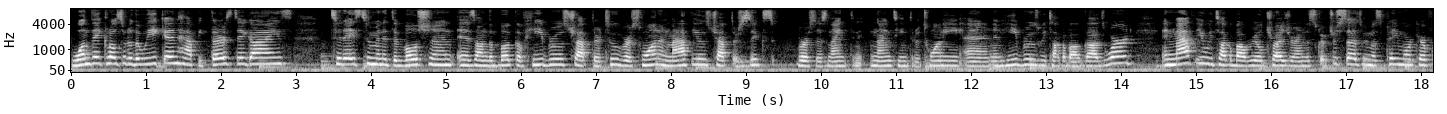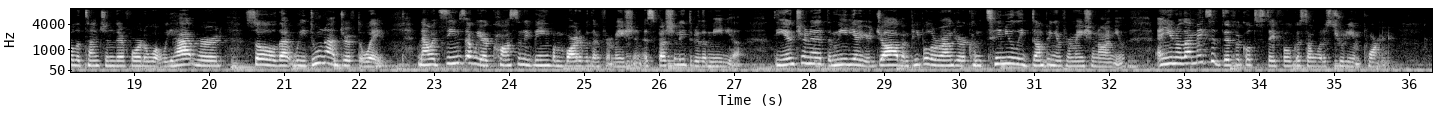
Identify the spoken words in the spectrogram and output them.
One day closer to the weekend. Happy Thursday, guys. Today's two minute devotion is on the book of Hebrews, chapter 2, verse 1, and Matthew's, chapter 6, verses 19, 19, through 20. And in Hebrews, we talk about God's word. In Matthew, we talk about real treasure. And the scripture says we must pay more careful attention, therefore, to what we have heard so that we do not drift away. Now, it seems that we are constantly being bombarded with information, especially through the media. The internet, the media, your job, and people around you are continually dumping information on you. And you know, that makes it difficult to stay focused on what is truly important.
